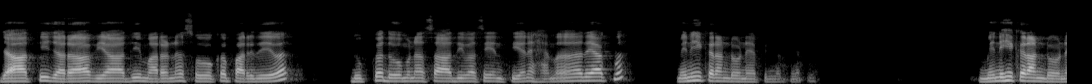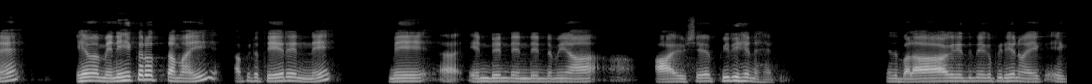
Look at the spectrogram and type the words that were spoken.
ජාති ජරාව්‍යාදී මරණ සෝක පරිදේව දුක්ක දෝමනස ආදි වසයෙන් තියෙන හැම දෙයක්ම මෙනෙහි කරන්න ඕනෑ පින්නත් අපි. මෙනෙහි කරන්න ඕනෑ. එහෙම මෙනෙහිකරොත් තමයි අපිට තේරෙන්නේ මේ එන්ඩෙන්ඩ එන්ඩෙන්ඩ මේ ආයුෂය පිරිහෙන හැටි. එ බලාගෙනද මේක පිරිහෙනවා. ඒක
